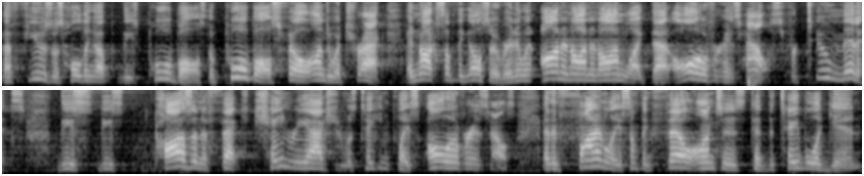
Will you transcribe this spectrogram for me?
the fuse was holding up these pool balls. The pool balls fell onto a track and knocked something else over. And it went on and on and on like that all over his house. For two minutes, these, these cause and effect chain reaction was taking place all over his house. And then finally, something fell onto his, the table again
